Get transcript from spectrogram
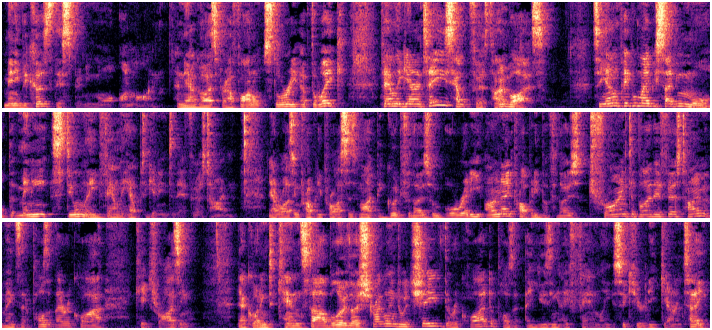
many because they're spending more online. And now, guys, for our final story of the week family guarantees help first home buyers. So young people may be saving more, but many still need family help to get into their first home. Now, rising property prices might be good for those who already own a property, but for those trying to buy their first home, it means the deposit they require keeps rising. Now, according to Canstar Blue, those struggling to achieve the required deposit are using a family security guarantee.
